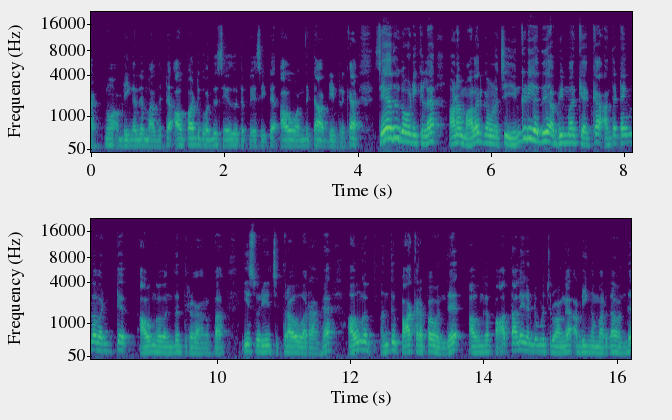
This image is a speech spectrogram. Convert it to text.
கட்டணும் அப்படிங்கிறதே மறந்துட்டு அவள் பாட்டுக்கு வந்து சேதுகிட்ட பேசிட்டு அவள் வந்துட்டா அப்படின்ட்டு இருக்க சேது கவனிக்கல. ஆனால் மலர் கவனிச்சு எங்கடி அது மாதிரி கேட்க அந்த டைமில் வந்துட்டு அவங்க வந்துட்டு இருக்காங்கப்பா ஈஸ்வரியும் சித்ராவும் வராங்க. அவங்க வந்து பார்க்குறப்ப வந்து அவங்க பார்த்தாலே கண்டுபிடிச்சிருவாங்க அப்படிங்கிற மாதிரி தான் வந்து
